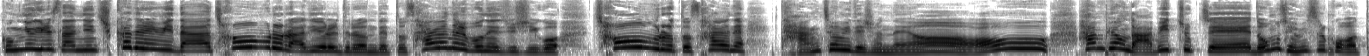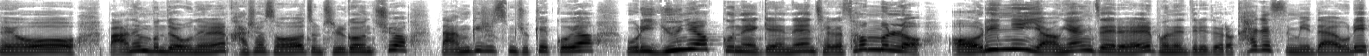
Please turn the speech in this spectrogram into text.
0614님 축하드립니다. 처음으로 라디오를 들었는데 또 사연을 보내주시고 처음으로 또 사연에 당첨이 되셨네요. 어우, 한평 나비축제 너무 재밌을 것 같아요. 많은 분들 오늘 가셔서 좀 즐거운 추억 남기셨으면 좋겠고요. 우리 윤혁 군에게는 제가 선물로 어린이 영양제를 보내드리도록 하겠습니다. 우리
